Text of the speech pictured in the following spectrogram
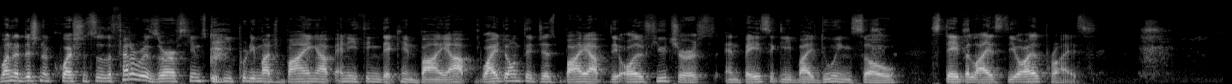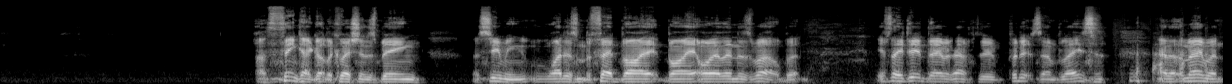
one additional question. So the Federal Reserve seems to be pretty much buying up anything they can buy up. Why don't they just buy up the oil futures and basically by doing so stabilize the oil price? I think I got the question as being assuming why doesn't the Fed buy buy oil in as well? But if they did, they would have to put it someplace. and at the moment,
